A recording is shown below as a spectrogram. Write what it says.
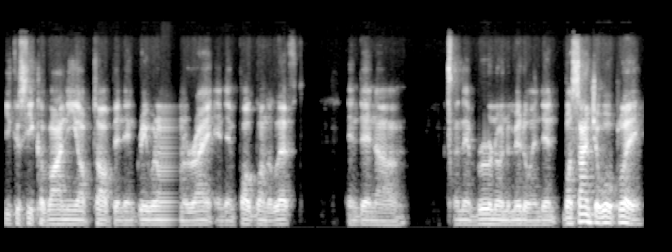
you could see Cavani up top and then Greenwood on the right and then Pogba on the left and then um, and then Bruno in the middle and then but Sancho will play.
